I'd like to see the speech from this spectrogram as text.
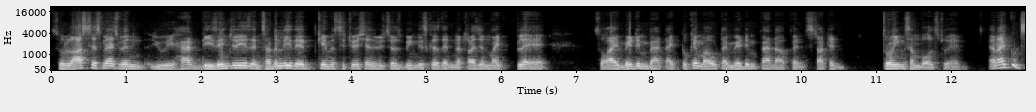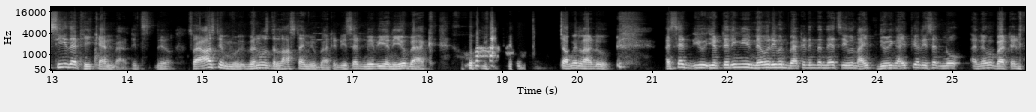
So last test match, when you had these injuries, and suddenly there came a situation which was being discussed that Natarajan might play. So I made him bat. I took him out. I made him pad up and started throwing some balls to him and I could see that he can bat. It's you know. So I asked him, "When was the last time you batted?" He said, "Maybe a year back, Tamil Nadu." I said, you, "You're telling me you never even batted in the nets, even I, during IPL?" He said, "No, I never batted."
